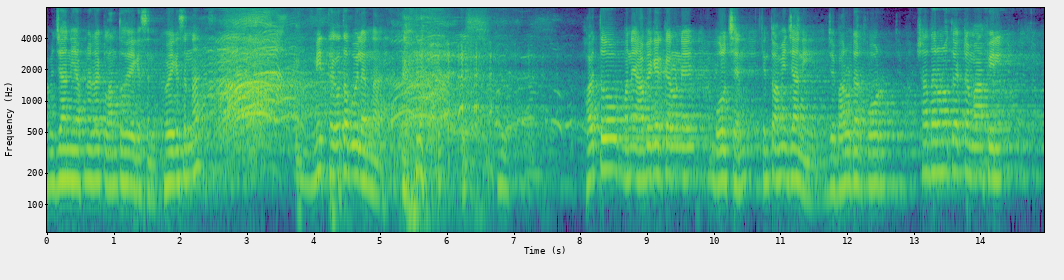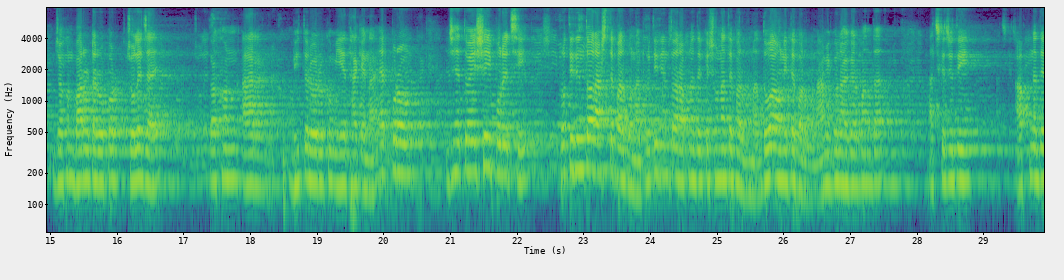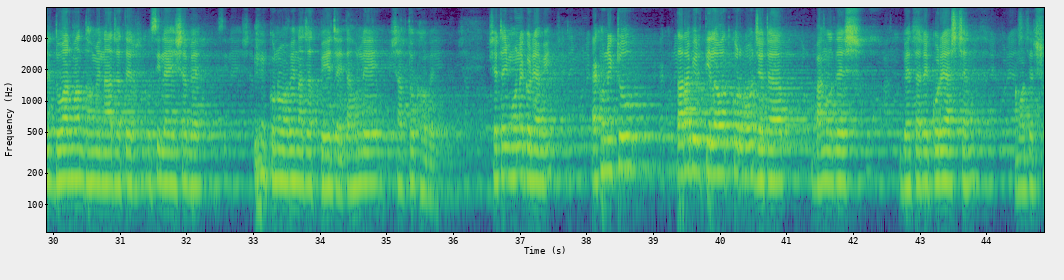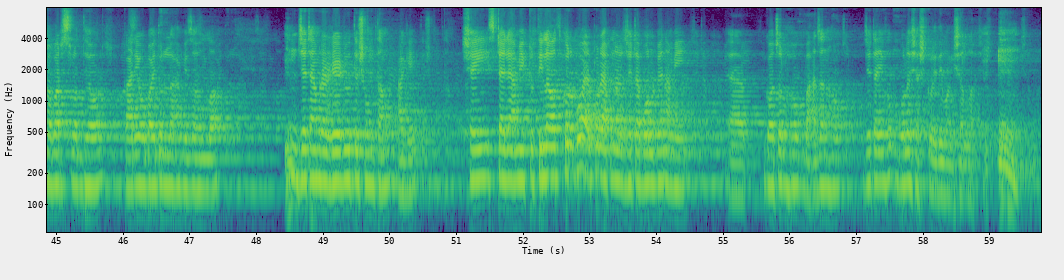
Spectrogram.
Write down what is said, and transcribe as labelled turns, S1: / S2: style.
S1: আমি জানি আপনারা ক্লান্ত হয়ে গেছেন। হয়ে গেছেন না? মিথ্যা কথা বললেন না। হয়তো মানে আবেগের কারণে বলছেন, কিন্তু আমি জানি যে বারোটার পর সাধারণত একটা মাহফিল যখন বারোটার উপর চলে যায়, তখন আর ভিতরে ওরকম ইয়ে থাকে না। এরপরও যেহেতু এসেই পড়েছি, প্রতিদিন তো আর আসতে পারব না, প্রতিদিন তো আর আপনাদেরকে শোনাতে পারব না, দোয়াও নিতে পারব না। আমি কোনো আগার বান্দা। আজকে যদি আপনাদের দোয়ার মাধ্যমে নাজাতের ওসিলা হিসাবে কোনোভাবে নাজাত পেয়ে যাই তাহলে সার্থক হবে। সেটাই মনে করি আমি। এখন একটু তারাবির তিলাওয়াত করব, যেটা বাংলাদেশ বেতারে করে আসছেন আমাদের সবার শ্রদ্ধেয় কারি ওবায়দুল্লাহ হাফিজাউল্লাহ যেটা আমরা রেডিওতে শুনতাম আগে। সেই স্টাইলে আমি একটু তিলাওয়াত করব, এরপরে আপনারা যেটা বলবেন আমি গজল হোক বা আজান হোক যেটাই হোক বলে শেষ করে দেবো ইনশাল্লাহ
